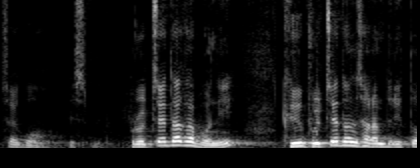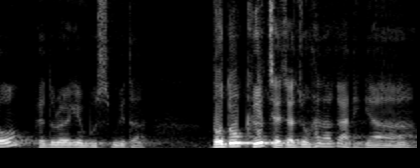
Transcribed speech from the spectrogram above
쬐고 있습니다. 불을 쬐다가 보니 그 불 쬐던 사람들이 또 베드로에게 묻습니다. 너도 그 제자 중 하나가 아니냐?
